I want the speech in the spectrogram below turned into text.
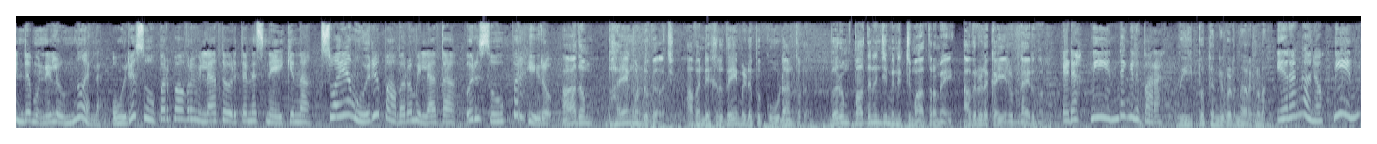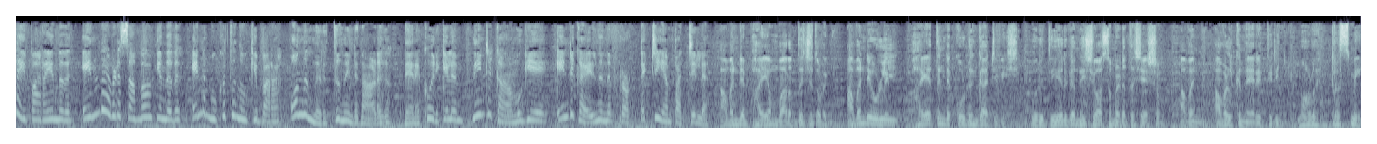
എന്റെ മുന്നിൽ ഒന്നുമല്ല. ഒരു സൂപ്പർ പവറും ഇല്ലാത്ത ഒരുത്തനെ സ്നേഹിക്കുന്ന സ്വയം ഒരു പവറും ഇല്ലാത്ത ഒരു സൂപ്പർ ഹീറോ ആദം ഭയം കൊണ്ട് വിറച്ചു. അവന്റെ ഹൃദയമെടുപ്പ് കൂടാൻ തുടങ്ങി. വെറും പതിനഞ്ച് മിനിറ്റ് മാത്രമേ അവരുടെ കയ്യിൽ ഉണ്ടായിരുന്നുള്ളൂ എടാ നീ എന്തെങ്കിലും പറ. നീ ഇപ്പൊ തന്നെ ഇവിടെ ഇറങ്ങണം. ഇറങ്ങാനോ? നീ എന്താ പറയുന്നത്? എന്താ ഇവിടെ സംഭവിക്കുന്നത്? എന്റെ മുഖത്ത് നോക്കി പറ. ഒന്ന് നിർത്തു നിന്റെ നാടകം. നിനക്കൊരിക്കലും നിന്റെ കാമുകിയെ എന്റെ കയ്യിൽ നിന്ന് പ്രൊട്ടക്ട് ചെയ്യാൻ പറ്റില്ല. അവന്റെ ഭയം വർദ്ധിച്ചു തുടങ്ങി. അവന്റെ ഉള്ളിൽ ഭയത്തിന്റെ കൊടുങ്കാറ്റ് വീശി. ഒരു ദീർഘനിശ്വാസം എടുത്ത ശേഷം അവൻ അവൾക്ക് നേരെ തിരിഞ്ഞു. മോളെ ട്രസ്റ്റ് മീ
